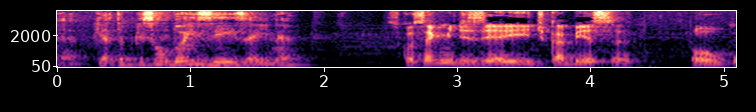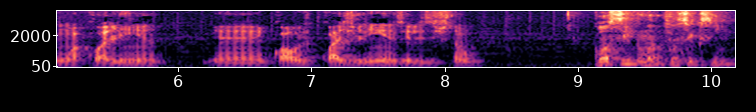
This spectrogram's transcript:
é, porque, até porque são dois ex aí, né? Você consegue me dizer aí de cabeça ou com a colinha é, em qual, quais linhas eles estão? Consigo, mano, consigo sim.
